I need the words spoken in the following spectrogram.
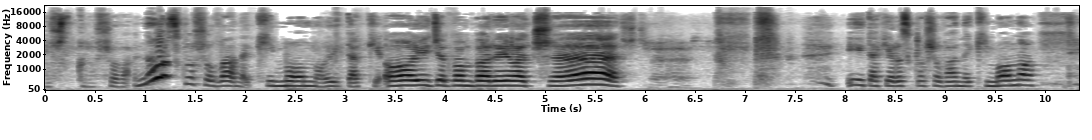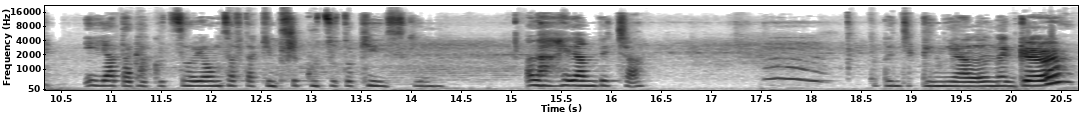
rozkloszowa, no rozkloszowane kimono i takie, o idzie bombaryła, cześć! I takie rozkloszowane kimono i ja taka kucująca w takim przykucu tokińskim. Ale. Mm, To będzie genialne, girl.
